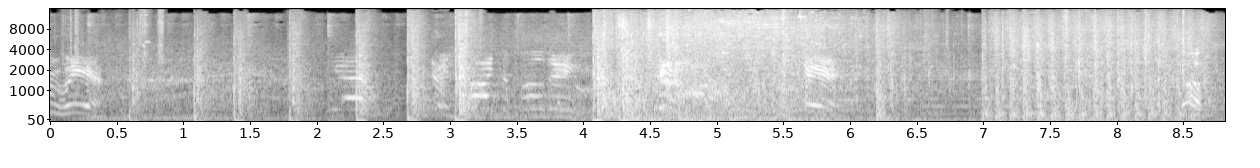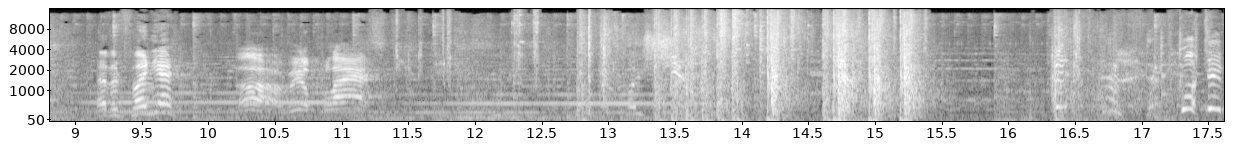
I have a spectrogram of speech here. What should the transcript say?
Through here. Find the building! Here. Oh, having fun yet? Oh, real blast. Oh, shit! Got him!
